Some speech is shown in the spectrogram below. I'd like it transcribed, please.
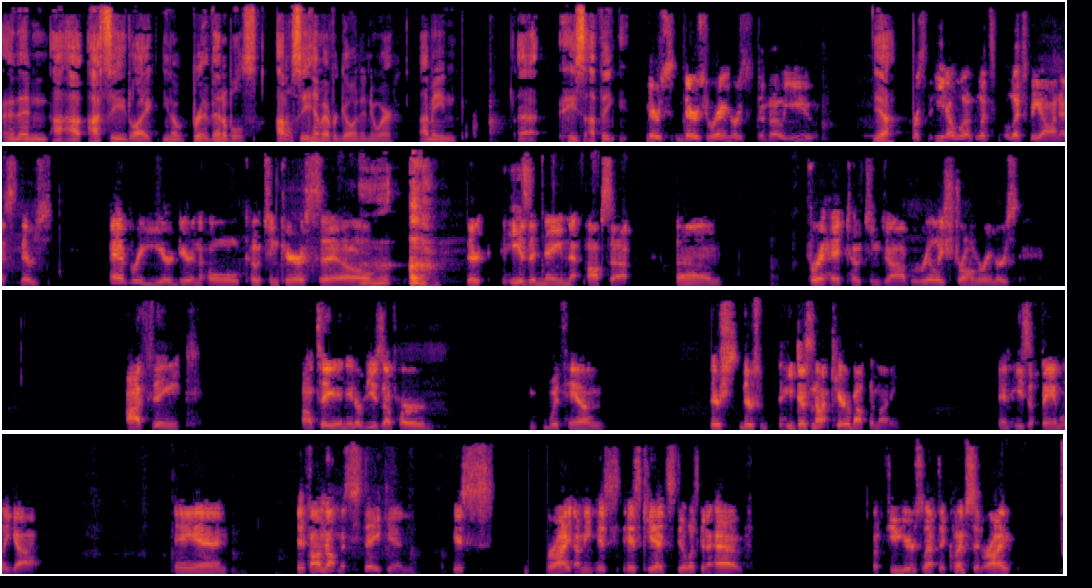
And then I, I I see like, you know, Brent Venables. I don't see him ever going anywhere. I mean, uh, he's I think There's there's rumors of OU. yeah. Of course, you know, look, let's let's be honest. There's every year during the whole coaching carousel, there he is a name that pops up um, for a head coaching job. Really strong rumors. I think I'll tell you in interviews I've heard with him. There's there's he does not care about the money, and he's a family guy. And if I'm not mistaken, his right, I mean his his kid still is going to have a few years left at Clemson, right?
